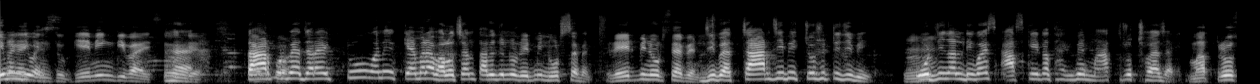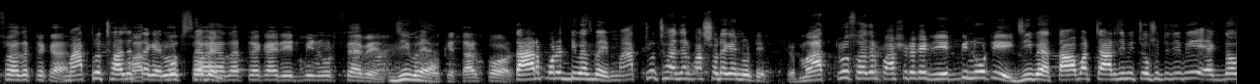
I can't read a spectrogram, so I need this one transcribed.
গেমিং ডিভাইস গেমিং ডিভাইস হ্যাঁ। তারপর ভাই যারা একটু মানে ক্যামেরা ভালো চান তাদের জন্য Redmi note seven Redmi note seven জি ভাই চার জিবি চৌষট্টি জিবি অরিজিনাল ডিভাইস আজকে এটা থাকবে মাত্র ছয় হাজার। মাত্র ছয় হাজার টাকা। মাত্র ছয় হাজার টাকায় নোট ছয় সেভেন হাজার টাকায় রেডমি নোট সেভেন জি ভাইয়া। ওকে তারপর? তারপরের ডিভাইস ভাই মাত্র ছয় হাজার পাঁচশো টাকায় নোটের মাত্র ছয় হাজার পাঁচশো টাকায় রেডমি নোট এইট জি ভাই তা আবার চার জিবি চৌষট্টি জিবি একদম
